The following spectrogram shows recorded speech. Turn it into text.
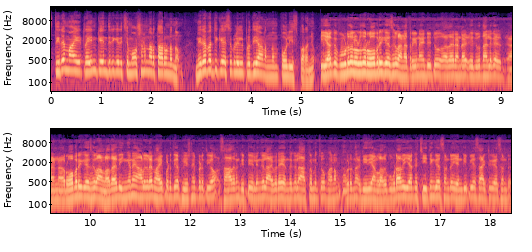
സ്ഥിരമായി ട്രെയിൻ കേന്ദ്രീകരിച്ച് മോഷണം നടത്താറുണ്ടെന്നും നിരവധി കേസുകളിൽ പ്രതിയാണെന്നും പോലീസ് പറഞ്ഞു. ഇയാൾക്ക് കൂടുതലുള്ളത് റോബറി കേസുകളാണ്. ത്രീ നയന്റി ടു അതായത് രണ്ടായിരത്തി ഇരുപത്തിനാലിലെ റോബറി കേസുകളാണല്ലോ അതായത് ഇങ്ങനെ ആളുകളെ ഭയപ്പെടുത്തിയോ ഭീഷണിപ്പെടുത്തിയോ സാധനം കിട്ടിയില്ലെങ്കിൽ അവരെ എന്തെങ്കിലും ആക്രമിച്ചോ പണം കവരുന്ന രീതിയാണല്ലോ അത് കൂടാതെ ഇയാൾക്ക് ചീറ്റിംഗ് കേസുണ്ട് N D P S act കേസുണ്ട്.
